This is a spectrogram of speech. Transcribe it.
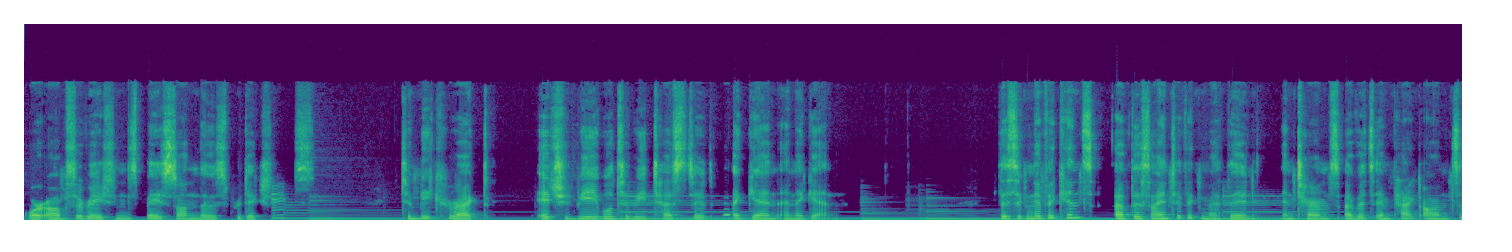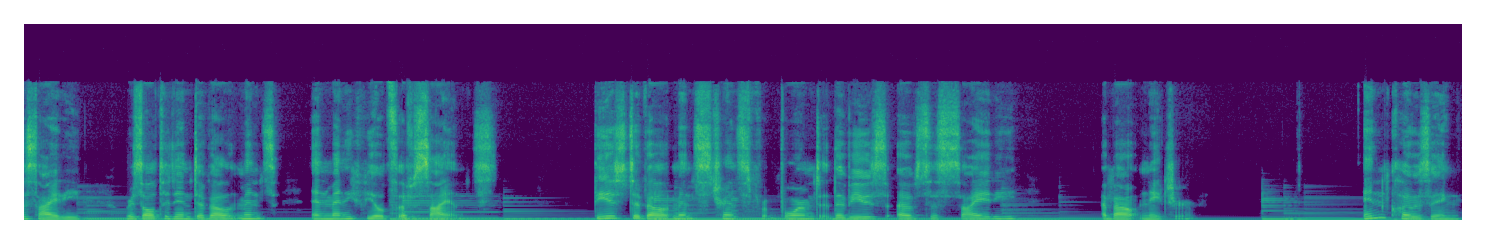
or observations based on those predictions. To be correct, it should be able to be tested again and again. The significance of the scientific method in terms of its impact on society resulted in developments in many fields of science. These developments transformed the views of society about nature. In closing,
